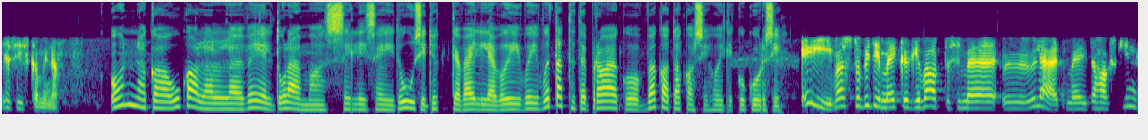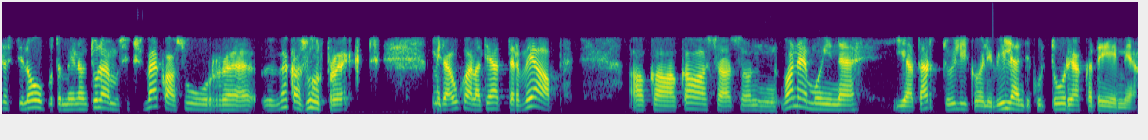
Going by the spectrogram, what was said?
ja siis ka mina on aga Ugalal veel tulemas selliseid uusi tükke välja või, või võtate te praegu väga tagasihoidliku kursi? ei, vastupidi, me ikkagi vaatasime üle, et me ei tahaks kindlasti loobuda, meil on tulemas üks väga suur, väga suur projekt, mida Ugala teater veab, aga kaasas on Vanemuine ja Tartu Ülikooli Viljandi Kultuuriakadeemia.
